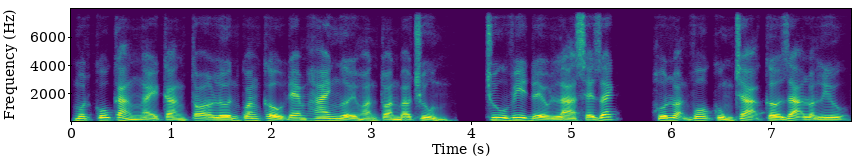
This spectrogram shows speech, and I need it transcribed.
Một cỗ càng ngày càng to lớn quang cầu đem hai người hoàn toàn bao trùm chu vi đều là xe rách hỗn loạn vô cùng trả cờ dạ loạn lưu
